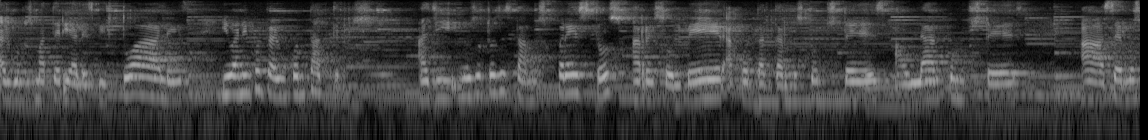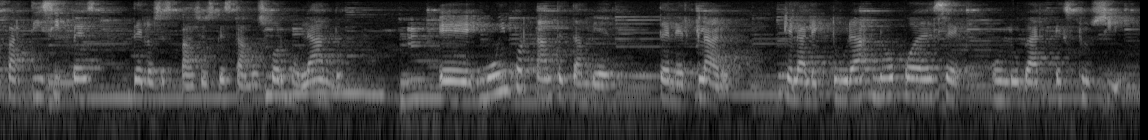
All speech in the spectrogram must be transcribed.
algunos materiales virtuales y van a encontrar un contacto. Allí nosotros estamos prestos a resolver, a contactarnos con ustedes, a hablar con ustedes, a hacerlos partícipes de los espacios que estamos formulando. Eh, muy importante también tener claro que la lectura no puede ser un lugar exclusivo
